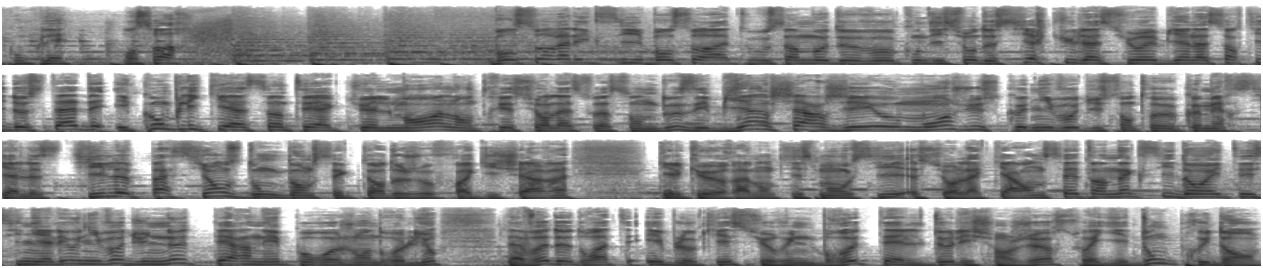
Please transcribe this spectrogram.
complet. Bonsoir. Bonsoir Alexis, bonsoir à tous. Un mot de vos conditions de circulation. Eh bien, la sortie de stade est compliquée à saint actuellement. L'entrée sur la 72 est bien chargée, au moins jusqu'au niveau du centre commercial Style. Patience donc dans le secteur de Geoffroy Guichard. Quelques ralentissements aussi sur la 47. Un accident a été signalé au niveau du nœud pour rejoindre Lyon. La voie de droite est bloquée sur une bretelle de l'échangeur. Soyez donc prudents.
